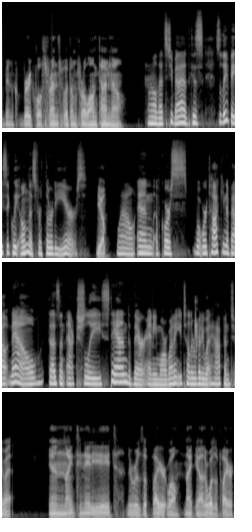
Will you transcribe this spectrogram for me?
I've been very close friends with them for a long time now. Oh, that's too bad because so they've basically owned this for 30 years. Yep. Wow. And of course, what we're talking about now doesn't actually stand there anymore. Why don't you tell everybody what happened to it? In 1988, there was a fire. Well, yeah, there was a fire.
